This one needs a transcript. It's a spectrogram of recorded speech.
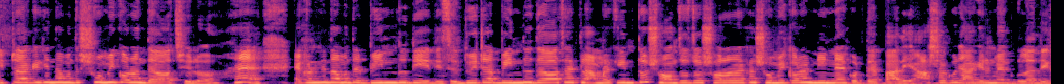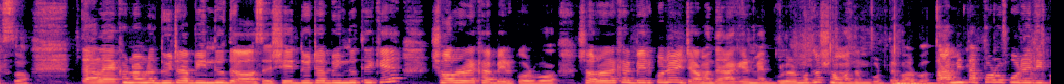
একটু আগে কিন্তু আমাদের সমীকরণ দেওয়া ছিল হ্যাঁ? এখন কিন্তু আমাদের বিন্দু দিয়ে দিছে। দুইটা বিন্দু দেওয়া থাকলে আমরা কিন্তু সংযোজক সরলরেখা সমীকরণ নির্ণয় করতে পারি। আশা করি আগের ম্যাথগুলো দেখছ। তাহলে এখন আমরা দুইটা বিন্দু দেওয়া আছে। সেই দুইটা বিন্দু থেকে সরলরেখা বের করব। সরলরেখা বের করে যে আমাদের আগের ম্যাথগুলোর মতো সমাধান করতে পারব। তা আমি তারপরও করে দিব।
